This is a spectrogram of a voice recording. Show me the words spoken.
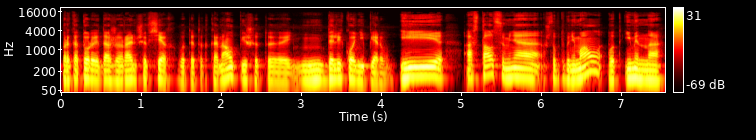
про которые даже раньше всех вот этот канал пишет э, далеко не первым. И остался у меня, чтобы ты понимал, вот именно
